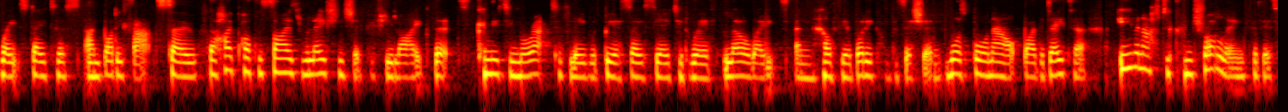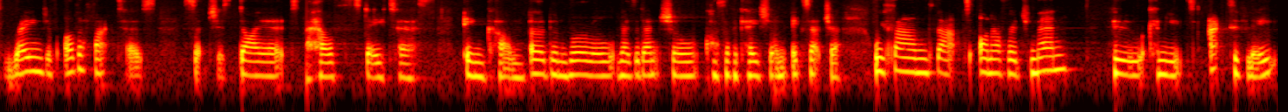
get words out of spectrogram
weight status and body fat. So, the hypothesized relationship, if you like, that commuting more actively would be associated with lower weight and healthier body composition was borne out by the data. Even after controlling for this range of other factors, such as diet, health status, income, urban, rural, residential classification, etc., we found that on average, men who commute actively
